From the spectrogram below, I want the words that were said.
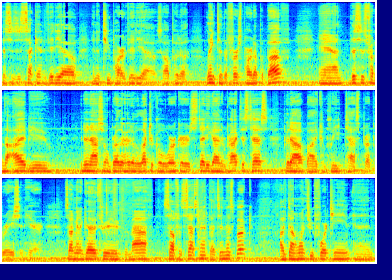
This is a second video in a two-part video. So I'll put a link to the first part up above. And this is from the IBEW International Brotherhood of Electrical Workers Study Guide and Practice Test put out by Complete Test Preparation here. So I'm going to go through the math, self-assessment that's in this book. I've done 1 through 14 in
